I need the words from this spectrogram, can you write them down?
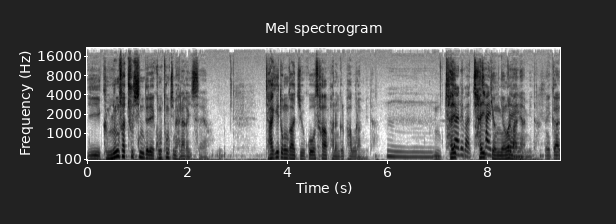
이 금융사 출신들의 공통점이 하나가 있어요. 자기 돈 가지고 사업하는 걸 바보로 합니다. 음. 음, 차익, 받- 차익 차익- 경영을 네. 많이 합니다. 그러니까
